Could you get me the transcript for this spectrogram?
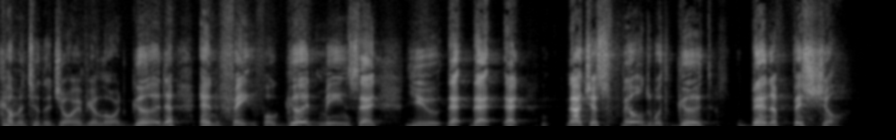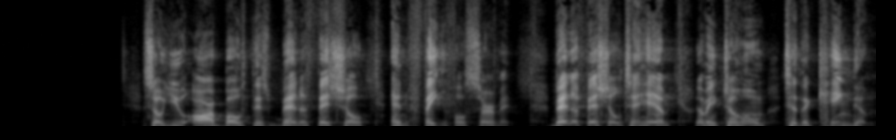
Come into the joy of your Lord. Good and faithful. Good means that you that that that not just filled with good, beneficial. So you are both this beneficial and faithful servant. Beneficial to him. I mean, to whom? To the kingdom.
